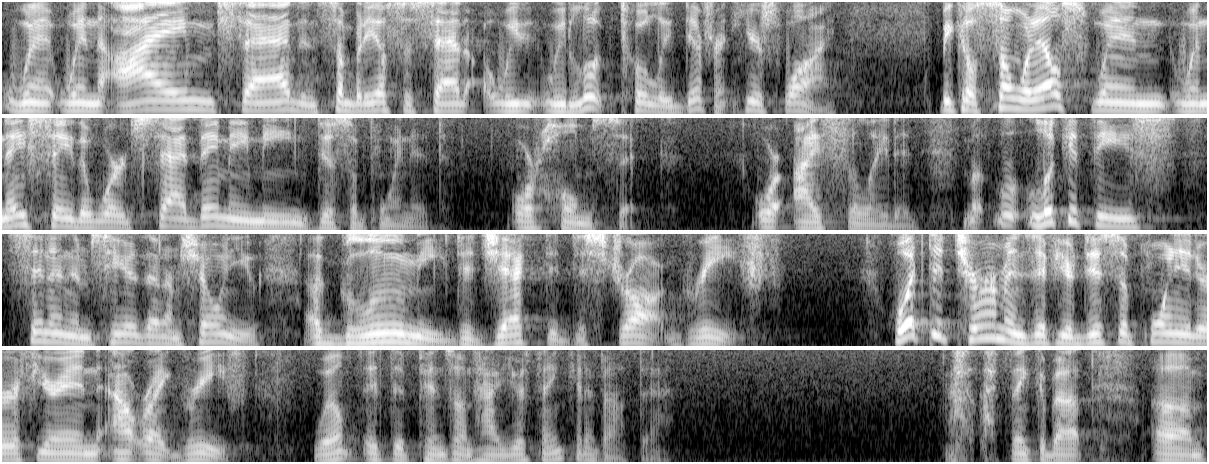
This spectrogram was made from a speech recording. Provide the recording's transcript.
when, when I'm sad and somebody else is sad, we, we look totally different. Here's why. Because someone else, when, when they say the word sad, they may mean disappointed or homesick or isolated. Look at these synonyms here that I'm showing you a gloomy, dejected, distraught, grief. What determines if you're disappointed or if you're in outright grief? Well, it depends on how you're thinking about that. I think about um,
